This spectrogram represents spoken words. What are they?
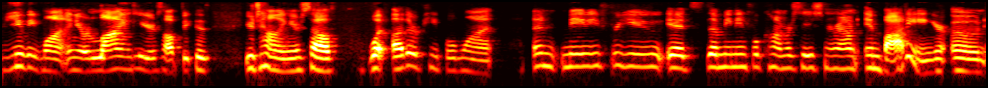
really want and you're lying to yourself because you're telling yourself what other people want. And maybe for you it's the meaningful conversation around embodying your own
